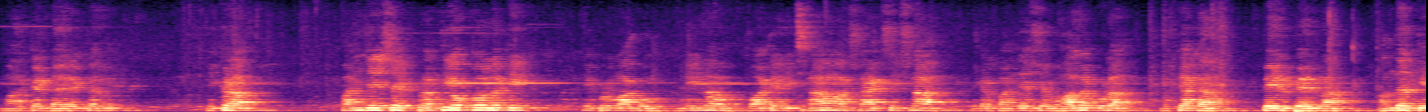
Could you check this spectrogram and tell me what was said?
మార్కెట్ డైరెక్టర్లు ఇక్కడ పనిచేసే ప్రతి ఒక్కళ్ళకి ఇప్పుడు మాకు నీళ్ళ బాటిల్ ఇచ్చినా మాకు స్నాక్స్ ఇచ్చినా ఇక్కడ పనిచేసే వాళ్ళకు కూడా ముఖ్యంగా పేరు పేరున అందరికీ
